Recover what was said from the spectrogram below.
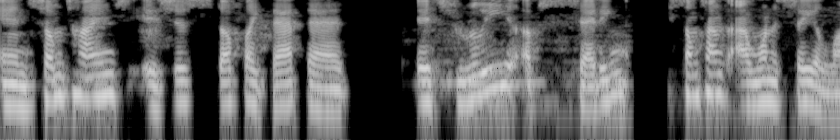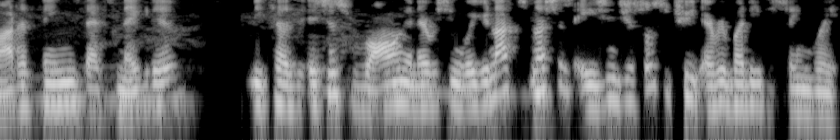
And sometimes it's just stuff like that that it's really upsetting. Sometimes I want to say a lot of things that's negative because it's just wrong in every single way. You're not, not just Asians, you're supposed to treat everybody the same way.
